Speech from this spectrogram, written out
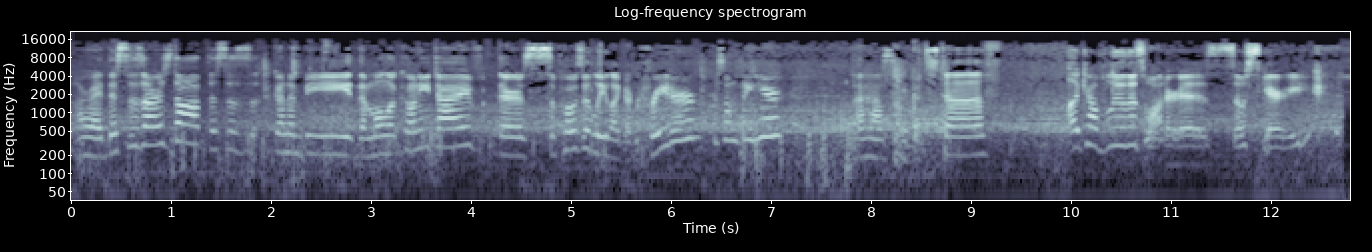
Alright, this is our stop. This is gonna be the Molokini dive. There's supposedly like a crater or something here that has some good stuff. Look how blue this water is. So scary.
